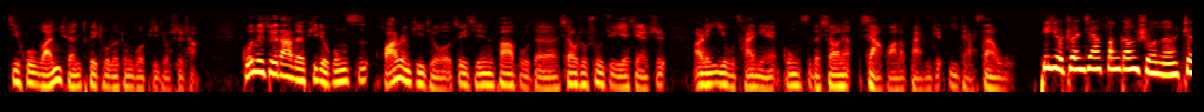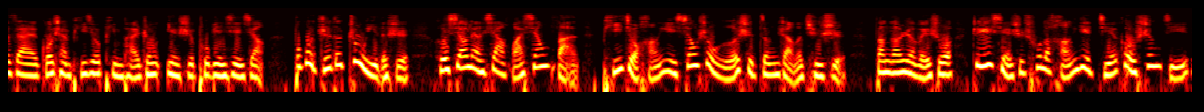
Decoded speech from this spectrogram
几乎完全退出了中国啤酒市场。国内最大的啤酒公司华润啤酒最新发布的销售数据也显示，二零一五财年公司的销量下滑了百分之一点三五。啤酒专家方刚说呢，这在国产啤酒品牌中也是普遍现象。不过，值得注意的是，和销量下滑相反，啤酒行业销售额是增长的趋势。方刚认为说，这也显示出了行业结构升级。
